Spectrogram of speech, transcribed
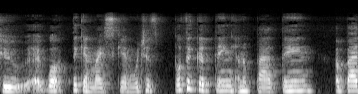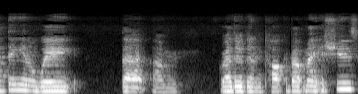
to uh, well thicken my skin, which is both a good thing and a bad thing. A bad thing in a way that um rather than talk about my issues,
